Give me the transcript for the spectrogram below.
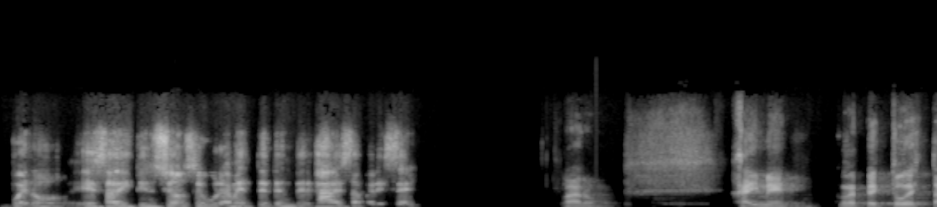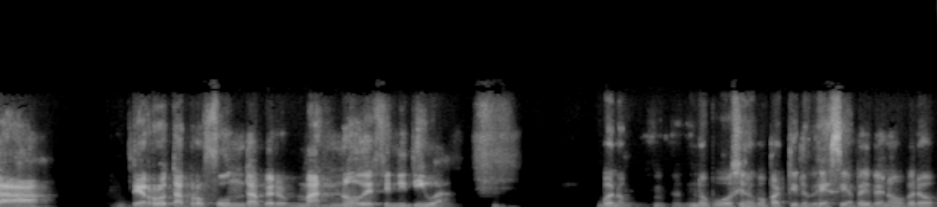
bueno, esa distinción seguramente tenderá a desaparecer. Claro. Jaime, respecto a esta derrota profunda, pero más no definitiva. Bueno, no puedo sino compartir lo que decía Pepe, ¿no? Pero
